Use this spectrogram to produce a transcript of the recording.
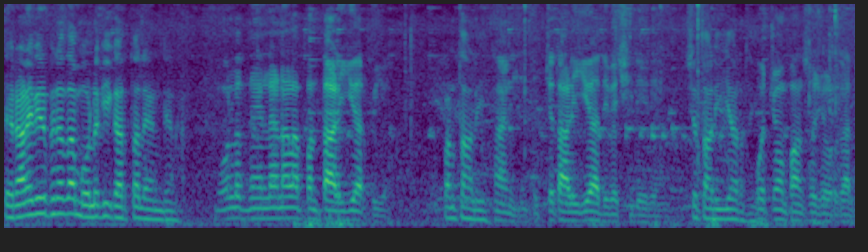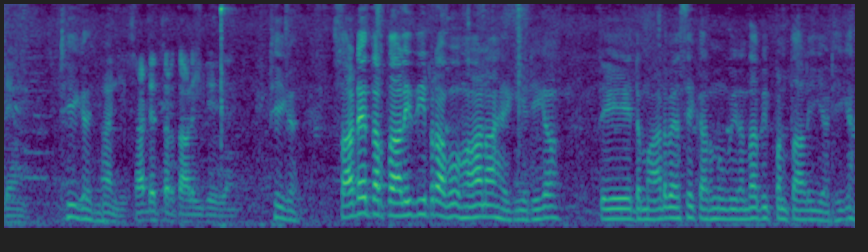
ਤੇ ਰਾਣੀ ਵੀਰ ਫਿਰ ਇਹਦਾ ਮੁੱਲ ਕੀ ਕਰਤਾ ਲੈਣ ਦੇਣ? ਮੁੱਲ ਦੇਣ ਲੈਣ ਵਾਲਾ 45000 ਰੁਪਇਆ 45 ਹਾਂਜੀ ਤੇ 44000 ਦੀ ਵੱਛੀ ਦੇ ਦਿਆਂਗੇ। 44000 ਦੀ। ਉਹ ਚੋਂ 500 ਛੋੜ ਕਰ ਦਿਆਂਗੇ। ਠੀਕ ਹੈ ਜੀ। ਹਾਂਜੀ 43.5 ਦੇ ਦਿਆਂਗੇ। ਠੀਕ ਹੈ। ਸਾਢੇ 43 ਦੀ ਭਰਾਵੋ ਹਾਂ ਨਾ ਹੈਗੀ ਹੈ ਠੀਕ ਆ। ਤੇ ਡਿਮਾਂਡ ਵੈਸੇ ਕਰਨ ਨੂੰ ਵੀ ਰਹਿੰਦਾ ਵੀ 45 ਆ ਠੀਕ ਆ।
